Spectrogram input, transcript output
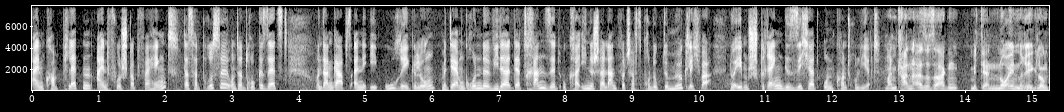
einen kompletten Einfuhrstopp verhängt. Das hat Brüssel unter Druck gesetzt. Und dann gab es eine EU-Regelung, mit der im Grunde wieder der Transit ukrainischer Landwirtschaftsprodukte möglich war. Nur eben streng gesichert und kontrolliert. Man kann also sagen, mit der neuen Regelung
